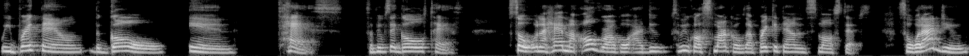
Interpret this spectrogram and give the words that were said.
we break down the goal in tasks. Some people say goals, tasks. So when I had my overall goal, I do some people call SMART goals. I break it down into small steps. So what I do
